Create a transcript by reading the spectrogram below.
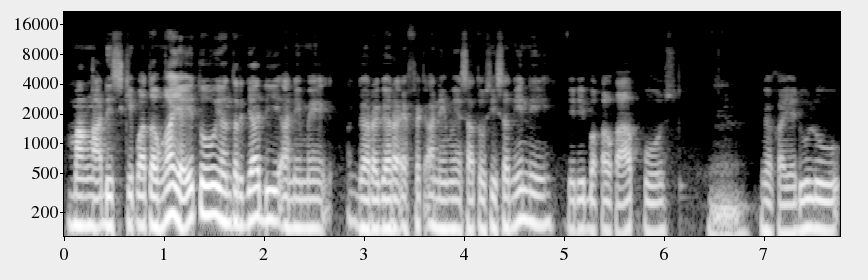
manga di skip atau enggak ya itu yang terjadi anime gara-gara efek anime satu season ini. Jadi bakal kehapus. Hmm. nggak kayak dulu.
